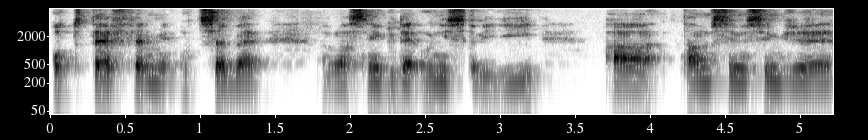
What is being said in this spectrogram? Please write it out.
od té firmy, od sebe a vlastně kde oni se vidí a tam si myslím, že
